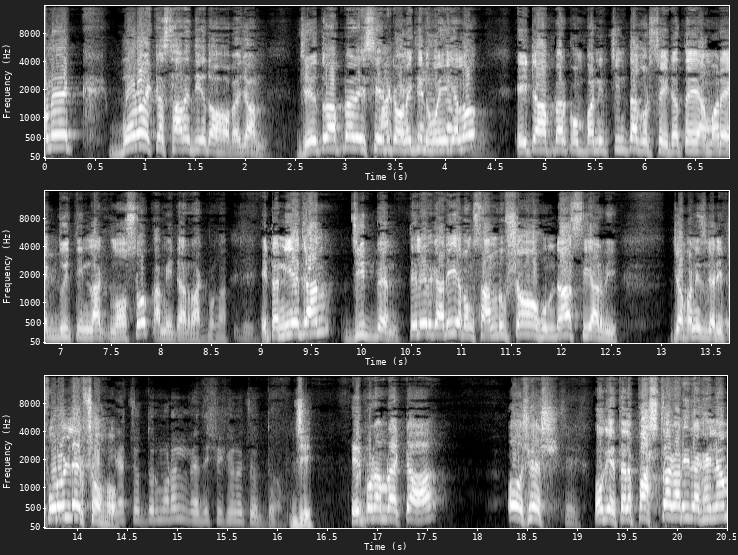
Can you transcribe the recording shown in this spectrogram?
অনেক বড় একটা সারে দিয়ে দেওয়া হবে জান। যেহেতু আপনার এই Market অনেকদিন হয়ে গেল। এটা আপনার কোম্পানির চিন্তা করছে এটাতে আমার এক দুই তিন লাখ লস হোক আমি এটা রাখব না। এটা নিয়ে যান জিতবেন। তেলের গাড়ি এবং সানরুফ সহ হুন্ডা সিআরবি জাপানিজ গাড়ি ফোর হুইলার সহ। এটা চোদ্দোর মডেল রেজিস্ট্রেশনও চোদ্দ। জি। এরপর আমরা একটা ও শেষ। ওকে তাহলে পাঁচটা গাড়ি দেখাইলাম।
